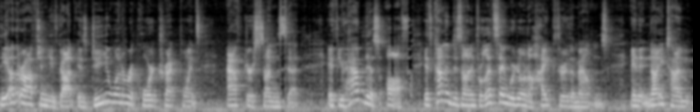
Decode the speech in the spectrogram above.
The other option you've got is do you want to record track points after sunset? If you have this off, it's kind of designed for, let's say we're doing a hike through the mountains and at nighttime,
